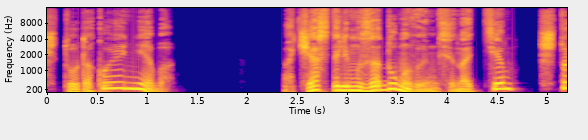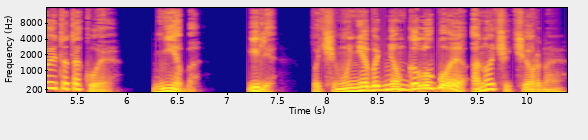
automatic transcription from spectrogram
что такое небо? А часто ли мы задумываемся над тем, что это такое небо? Или почему небо днем голубое, а ночью черное?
